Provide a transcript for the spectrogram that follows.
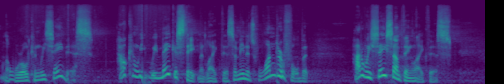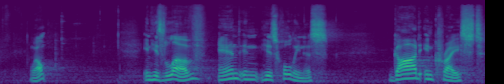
how in the world can we say this? How can we, we make a statement like this? I mean, it's wonderful, but how do we say something like this? Well, in his love and in his holiness, God in Christ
